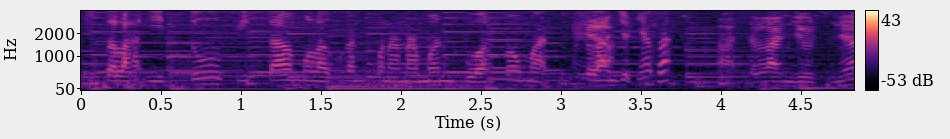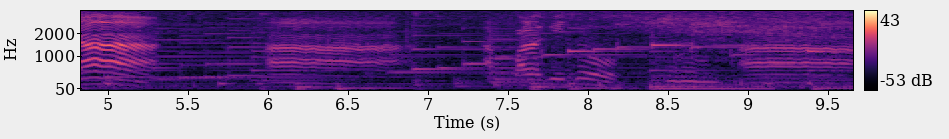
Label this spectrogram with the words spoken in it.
setelah itu kita melakukan penanaman buah tomat. Iya. Selanjutnya Pak? nah, selanjutnya ah, apa lagi itu Hmm, Ah,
